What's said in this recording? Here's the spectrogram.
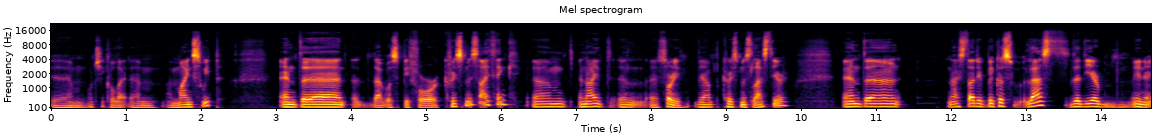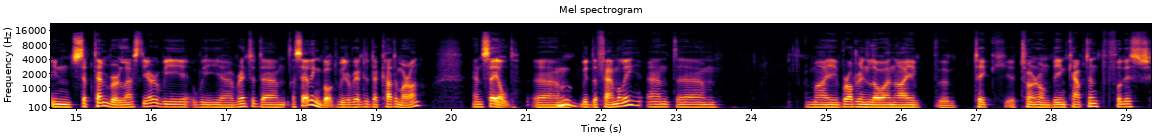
um, what do you call that? A mind sweep and uh, that was before Christmas, I think. Um, and I, uh, uh, sorry, yeah, Christmas last year, and uh, and I studied because last the year in in September last year we we uh, rented um, a sailing boat. We rented a catamaran and sailed um, mm. with the family and. Um, my brother-in-law and I uh, take a turn on being captain for this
